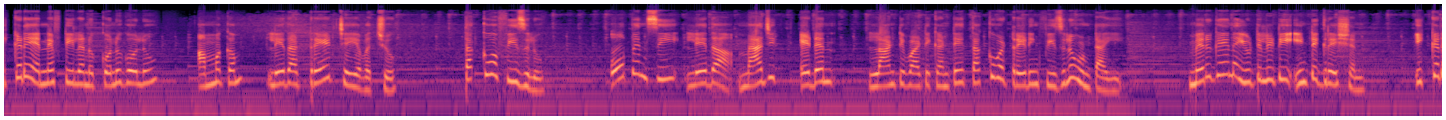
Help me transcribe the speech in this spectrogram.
ఇక్కడే ఎన్ఎఫ్టీలను కొనుగోలు అమ్మకం లేదా ట్రేడ్ చేయవచ్చు. తక్కువ ఫీజులు ఓపెన్ సీ లేదా మ్యాజిక్ ఎడెన్ లాంటి వాటి కంటే తక్కువ ట్రేడింగ్ ఫీజులు ఉంటాయి. మెరుగైన యుటిలిటీ ఇంటిగ్రేషన్ ఇక్కడ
